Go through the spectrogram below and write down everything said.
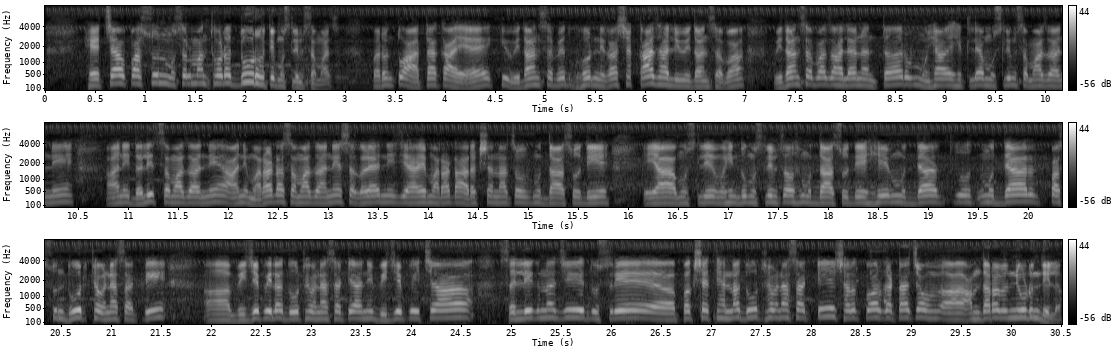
ह्याच्यापासून मुसलमान थोडं दूर होते मुस्लिम समाज. परंतु आता काय आहे की विधानसभेत घोर निराशा का झाली विधानसभा? विधानसभा झाल्यानंतर मु- ह्या इथल्या मुस्लिम समाजाने आणि दलित समाजाने आणि मराठा समाजाने सगळ्यांनी जे आहे मराठा आरक्षणाचा मुद्दा असू दे या मुस्लिम हिंदू मुस्लिमचा मुद्दा असू दे हे मुद्द्या मुद्द्यापासून दूर ठेवण्यासाठी बी जे पीला दूर ठेवण्यासाठी आणि बी जे पीच्या संलग्न जे दुसरे पक्ष आहेत त्यांना दूर ठेवण्यासाठी शरद पवार गटाच्या आमदाराला निवडून दिलं.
